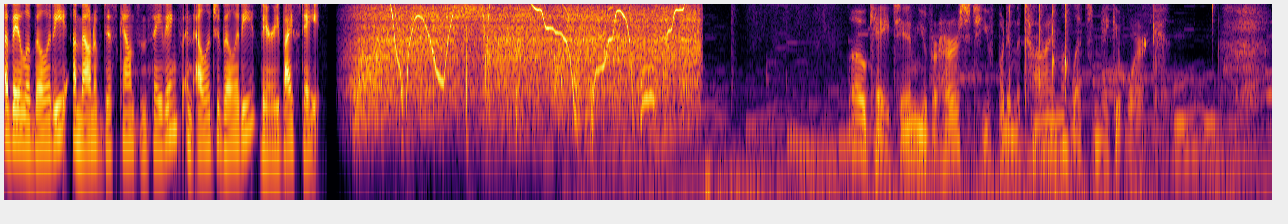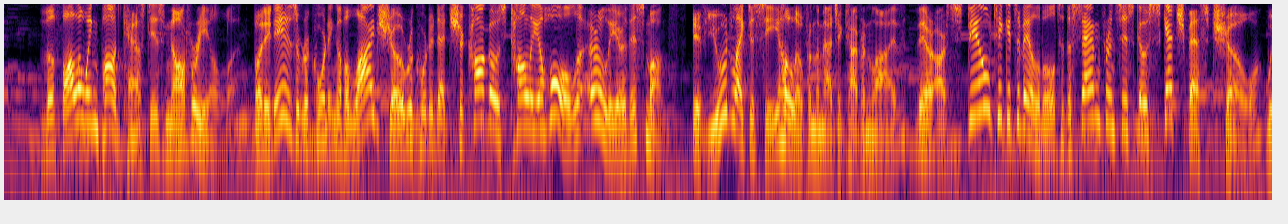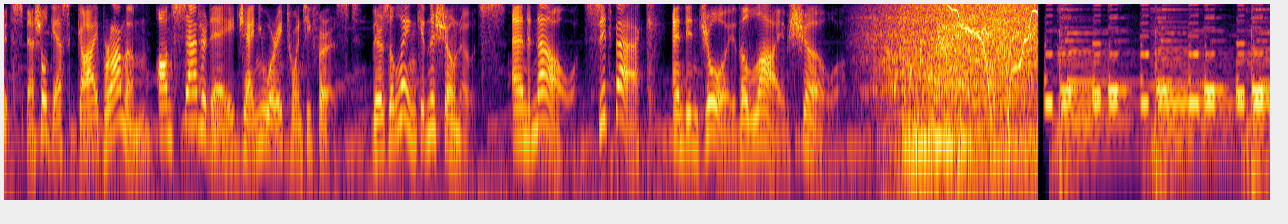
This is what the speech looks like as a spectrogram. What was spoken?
Availability, amount of discounts and savings, and eligibility vary by state. Okay, Tim, you've rehearsed, you've put in the time, let's make it work. The following podcast is not real, but it is a recording of a live show recorded at Chicago's Thalia Hall earlier this month. If you would like to see Hello from the Magic Tavern live, there are still tickets available to the San Francisco Sketchfest show with special guest Guy Branum on Saturday, January 21st. There's a link in the show notes. And now, sit back and enjoy the live show. Hello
